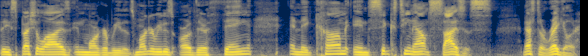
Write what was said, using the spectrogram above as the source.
they specialize in margaritas. Margaritas are their thing, and they come in 16 ounce sizes. That's the regular.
